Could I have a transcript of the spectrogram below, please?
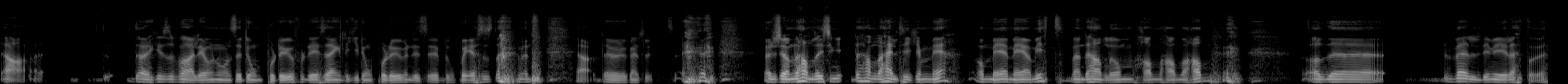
ja, da er det ikke så farlig om noen ser dum på du, for de ser egentlig ikke dum på du, men de ser dum på Jesus. da. Men ja, det er jo kanskje litt Men du skjønner, det handler, ikke, det handler hele tiden ikke om meg og meg, meg og mitt, men det handler om han, han og han. Og det er veldig mye lettere.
